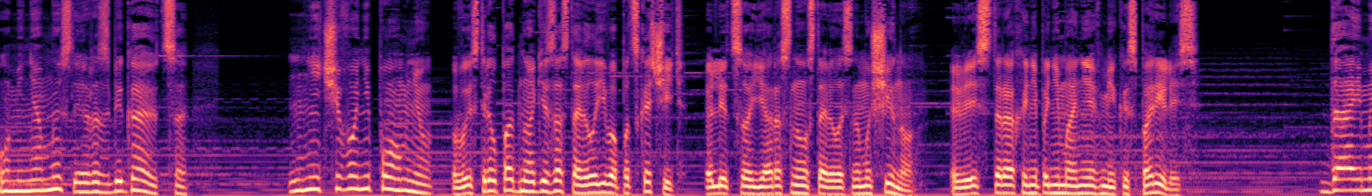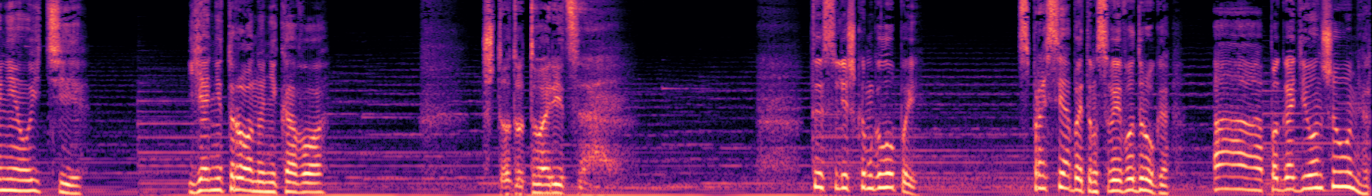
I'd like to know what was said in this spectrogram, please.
«У меня мысли разбегаются. Ничего не помню». Выстрел под ноги заставил его подскочить. Лицо яростно уставилось на мужчину. Весь страх и непонимание вмиг испарились. «Дай мне уйти. Я не трону никого». «Что тут творится?» «Ты слишком глупый. Спроси об этом своего друга. А, погоди, он же умер».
